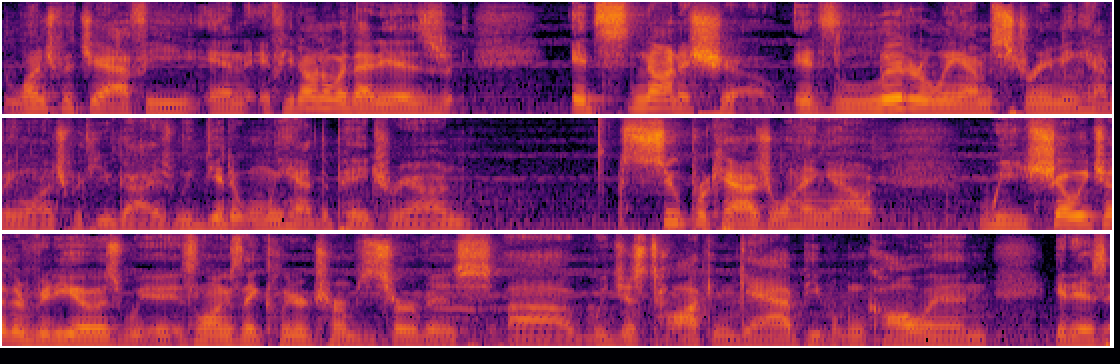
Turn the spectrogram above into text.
lunch with Jaffe, and if you don't know what that is, it's not a show. It's literally I'm streaming having lunch with you guys. We did it when we had the Patreon. Super casual hangout. We show each other videos we, as long as they clear terms of service. Uh, we just talk and gab. People can call in. It is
